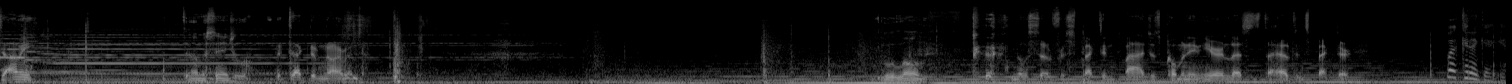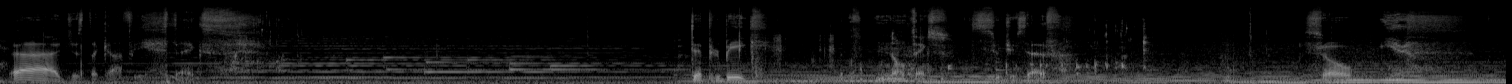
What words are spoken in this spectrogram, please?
Tommy? Thomas Angelo. Detective Norman. You alone? no self-respecting badges coming in here unless it's the health inspector. What can I get you? Ah, just a coffee. Thanks. Dip your beak. No, thanks. Suit yourself. So, you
